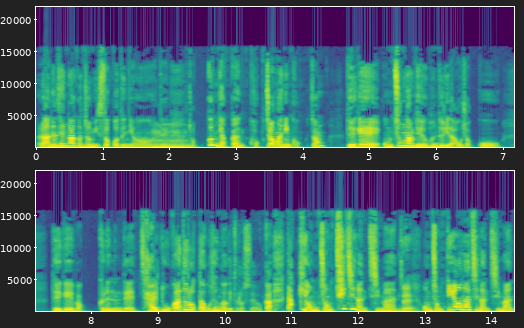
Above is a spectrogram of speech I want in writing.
라는 생각은 좀 있었거든요. 근데 음. 조금 약간 걱정 아닌 걱정? 되게 엄청난 배우분들이 나오셨고 되게 막 그랬는데 잘 녹아들었다고 생각이 들었어요. 그러니까 딱히 엄청 튀진 않지만 네. 엄청 뛰어나진 않지만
